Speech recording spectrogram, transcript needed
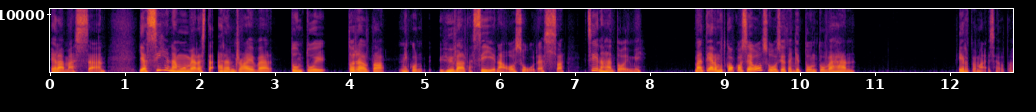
elämässään. Ja siinä mun mielestä Adam Driver tuntui todella niin kuin hyvältä siinä osuudessa. Siinä hän toimi. Mä en tiedä, mutta koko se osuus jotenkin tuntuu vähän irtonaiselta.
